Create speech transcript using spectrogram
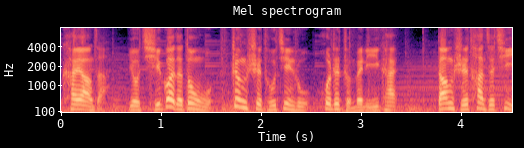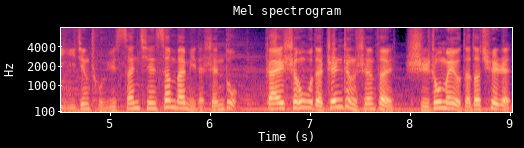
看样子有奇怪的动物正试图进入或者准备离开。当时探测器已经处于三千三百米的深度，该生物的真正身份始终没有得到确认。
